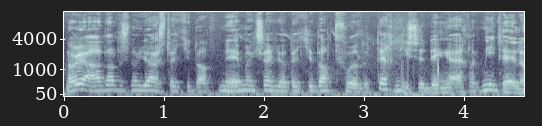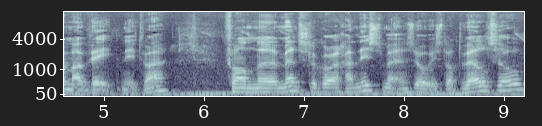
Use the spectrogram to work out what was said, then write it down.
Nou ja, dat is nou juist dat je dat... Nee, maar ik zeg ja dat je dat voor de technische dingen eigenlijk niet helemaal weet, nietwaar? Van uh, menselijke organismen en zo is dat wel zo.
